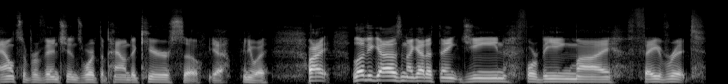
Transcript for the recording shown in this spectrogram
ounce of prevention is worth a pound of cure. So yeah, anyway. All right, love you guys. And I got to thank Gene for being my favorite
